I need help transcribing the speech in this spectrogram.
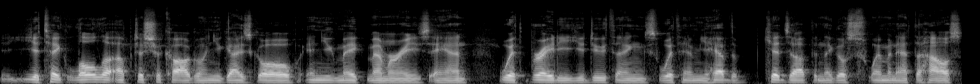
you take Lola up to Chicago and you guys go and you make memories. And with Brady, you do things with him. You have the kids up and they go swimming at the house.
